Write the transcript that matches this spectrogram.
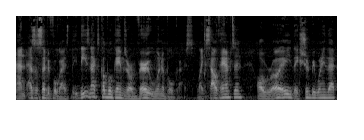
And as I said before, guys, these next couple of games are very winnable, guys. Like Southampton, alright, they should be winning that.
